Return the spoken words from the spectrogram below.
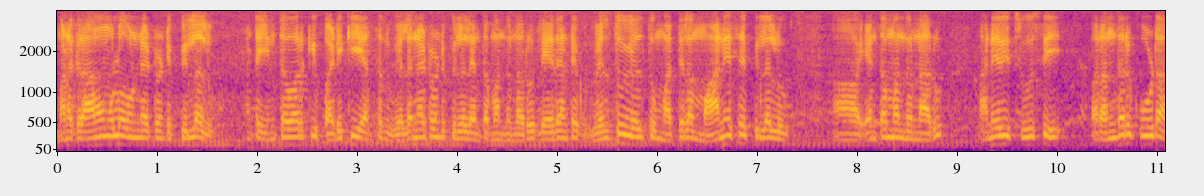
మన గ్రామంలో ఉన్నటువంటి పిల్లలు అంటే ఇంతవరకు బడికి అసలు వెళ్ళనటువంటి పిల్లలు ఎంతమంది ఉన్నారు? లేదంటే వెళ్తూ వెళ్తూ మధ్యలో మానేసే పిల్లలు ఎంతమంది ఉన్నారు? అనేది చూసి వారందరూ కూడా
